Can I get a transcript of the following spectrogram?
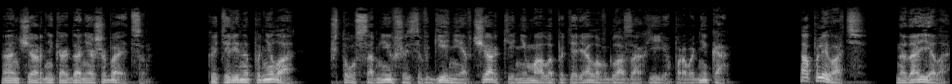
Анчар никогда не ошибается. Катерина поняла — что, усомнившись в гении овчарки, немало потеряла в глазах ее проводника. А плевать, надоело.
